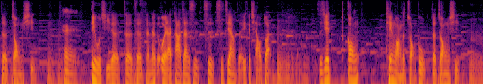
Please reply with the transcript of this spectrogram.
的中心。嗯嗯，第五集的的的的那个未来大战是是是这样子的一个桥段。嗯嗯嗯，直接攻天网的总部的中心。嗯嗯。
